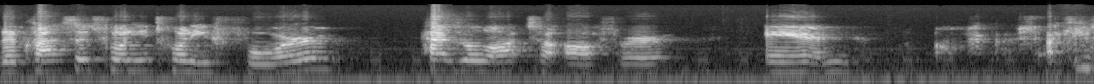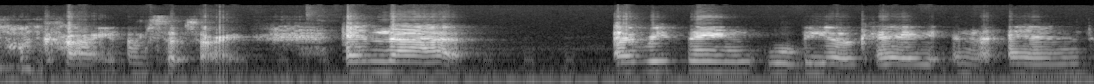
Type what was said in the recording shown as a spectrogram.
The class of 2024 has a lot to offer and oh my gosh, I keep on crying. I'm so sorry. And that everything will be okay in the end.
